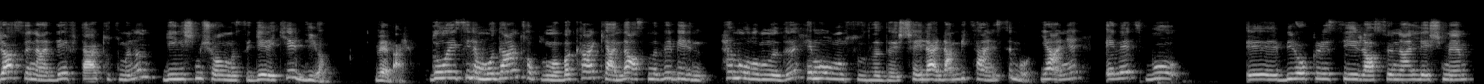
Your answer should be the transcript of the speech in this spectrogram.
rasyonel defter tutmanın gelişmiş olması gerekir diyor Weber. Dolayısıyla modern topluma bakarken de aslında Weber'in hem olumladığı hem olumsuzladığı şeylerden bir tanesi bu. Yani evet bu e, bürokrasi, rasyonelleşme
